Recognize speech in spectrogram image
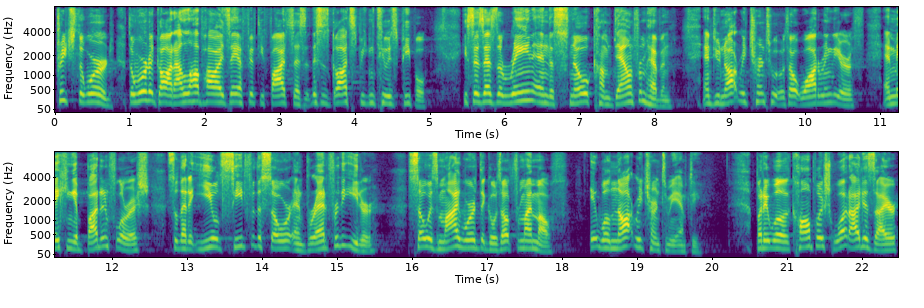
Preach the word. The word of God. I love how Isaiah 55 says it. This is God speaking to his people. He says, As the rain and the snow come down from heaven, and do not return to it without watering the earth and making it bud and flourish, so that it yields seed for the sower and bread for the eater, so is my word that goes out from my mouth. It will not return to me empty, but it will accomplish what I desire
